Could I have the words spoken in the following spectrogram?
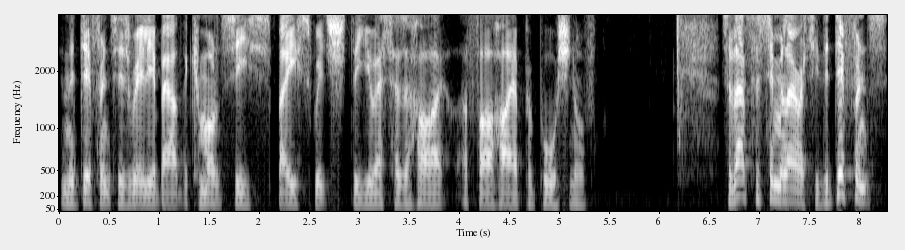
And the difference is really about the commodity space, which the US has a, high, a far higher proportion of. So that's the similarity. The difference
